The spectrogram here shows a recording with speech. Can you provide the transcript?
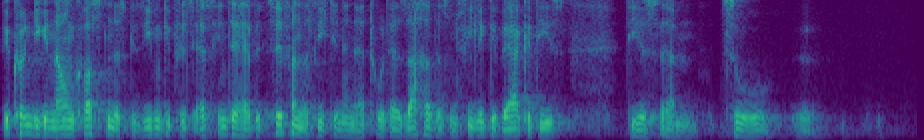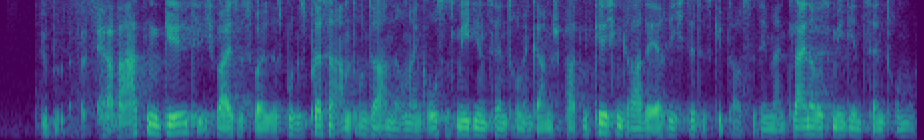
Wir können die genauen Kosten des G7-Gipfels erst hinterher beziffern. Das liegt in der Natur der Sache. Das sind viele Gewerke, die es, die es ähm, zu äh, erwarten gilt. Ich weiß es, weil das Bundespresseamt unter anderem ein großes Medienzentrum in Garmisch-Partenkirchen gerade errichtet. Es gibt außerdem ein kleineres Medienzentrum,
